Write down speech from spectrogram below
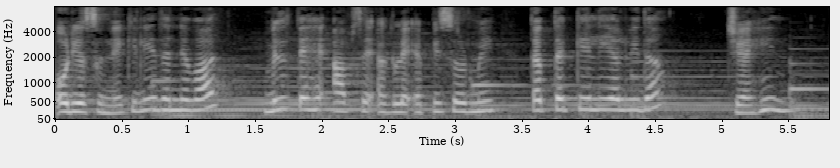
ऑडियो सुनने के लिए धन्यवाद। मिलते हैं आपसे अगले एपिसोड में। तब तक के लिए अलविदा। जय हिंद।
